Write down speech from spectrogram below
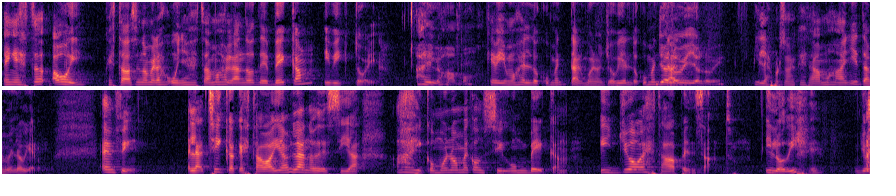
en esto, hoy, que estaba haciéndome las uñas, estamos hablando de Beckham y Victoria. Ay, los amo. Que vimos el documental. Bueno, yo vi el documental. Yo lo vi, yo lo vi. Y las personas que estábamos allí también lo vieron. En fin, la chica que estaba ahí hablando decía, ay, ¿cómo no me consigo un Beckham? Y yo estaba pensando, y lo dije. Yo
